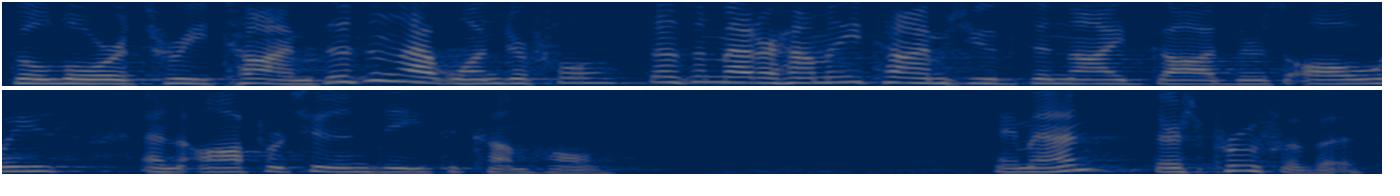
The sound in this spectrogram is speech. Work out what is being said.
the Lord three times. Isn't that wonderful? Doesn't matter how many times you've denied God, there's always an opportunity to come home. Amen? There's proof of it.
